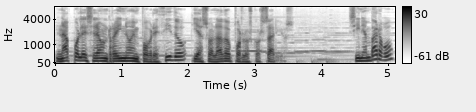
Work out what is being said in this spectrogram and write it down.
Nápoles era un reino empobrecido y asolado por los corsarios. Sin embargo,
